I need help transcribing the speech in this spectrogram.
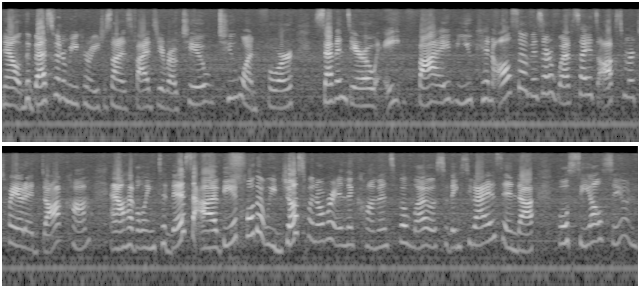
Now, the best phone number you can reach us on is 502-214-7085. You can also visit our website, it's oxmoortoyota.com, and I'll have a link to this uh, vehicle that we just went over in the comments below. So thanks, you guys, and uh, we'll see y'all soon.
